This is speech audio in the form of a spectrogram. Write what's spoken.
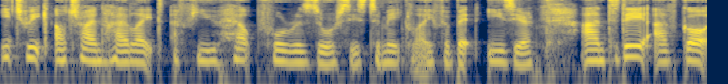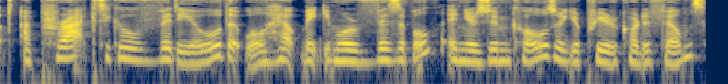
Each week I'll try and highlight a few helpful resources to make life a bit easier. And today I've got a practical video that will help make you more visible in your Zoom calls or your pre-recorded films.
